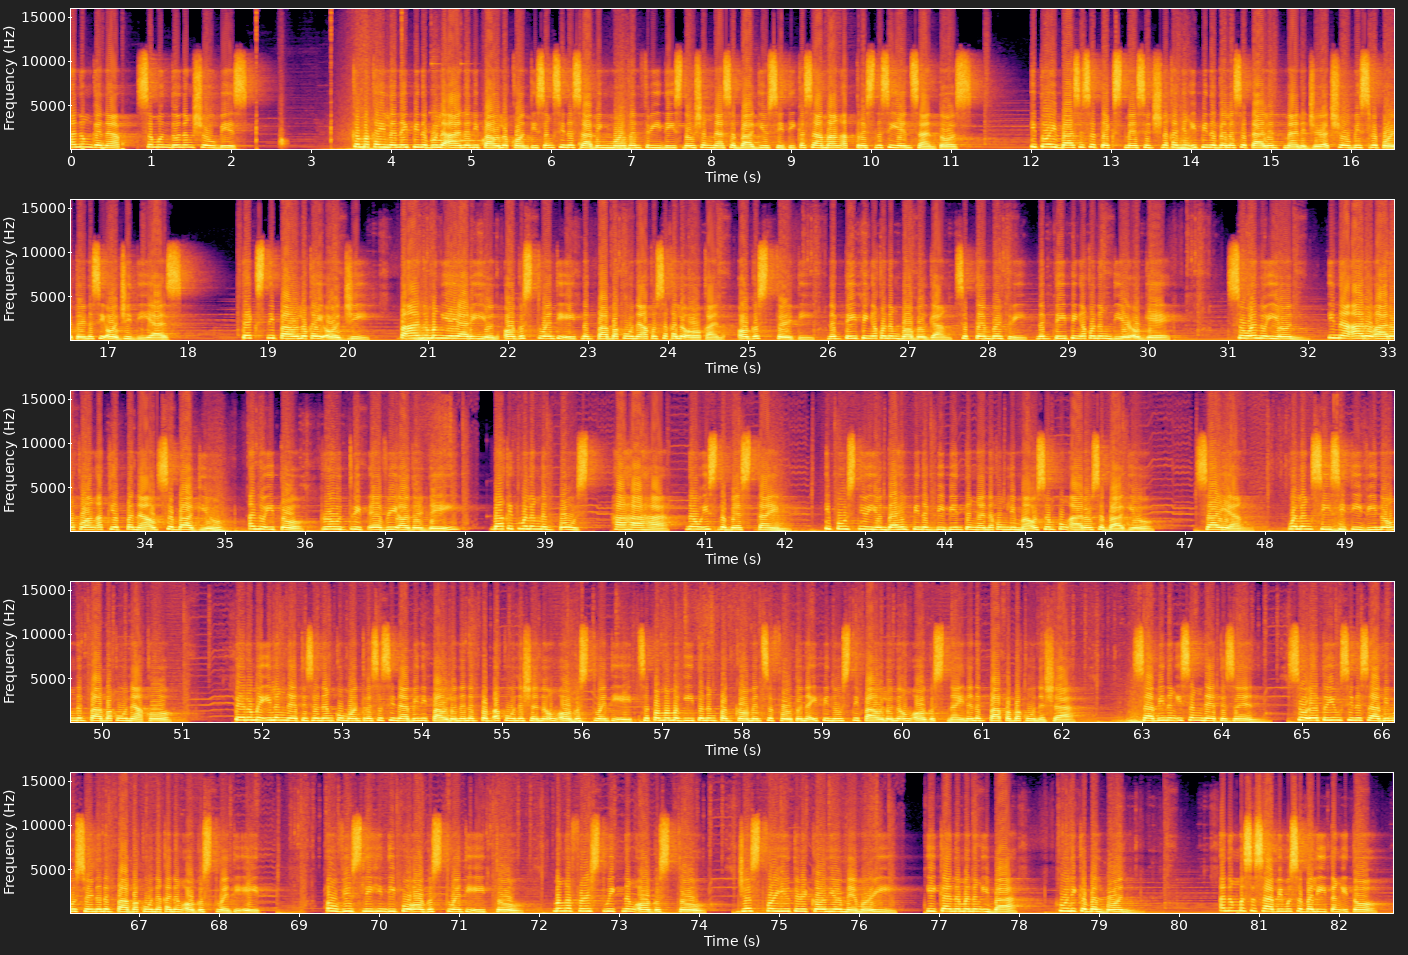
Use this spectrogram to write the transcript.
Anong ganap sa mundo ng showbiz? Kamakailan ay pinabulaanan ni Paolo Contis ang sinasabing more than 3 days daw siyang nasa Baguio City kasama ang aktres na si Yen Santos. Ito ay base sa text message na kanyang ipinadala sa talent manager at showbiz reporter na si Ogie Diaz. Text ni Paolo kay Ogie. Paano mangyayari iyon? August 28, nagpabakuna ako sa Caloocan. August 30, nagtaping ako ng Bubble Gang. September 3, nagtaping ako ng Dear Oge. So ano iyon? Inaaraw-araw ko ang akyat panaog sa Baguio? Ano ito? Road trip every other day? Bakit walang nag-post? Ha now is the best time. I-post niyo iyon dahil pinagbibintangan akong lima o sampung araw sa Baguio. Sayang, walang CCTV noong nagpabakuna ako. Pero may ilang netizen ang kumontra sa sinabi ni Paulo na nagpabakuna siya noong August 28 sa pamamagitan ng pag-comment sa photo na ipinost ni Paulo noong August 9 na nagpapabakuna siya. Sabi ng isang netizen, So eto yung sinasabi mo sir na nagpabakuna ka ng August 28. Obviously hindi po August 28 to. Mga first week ng August to. Just for you to recall your memory. Ika naman ng iba. Huli ka balbon. Anong masasabi mo sa balitang ito?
